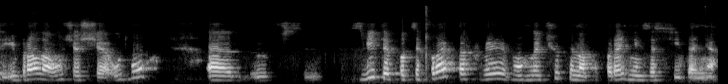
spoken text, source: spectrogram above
і брала участь ще у двох. Е, Звіти по цих проєктах ви могли чути на попередніх засіданнях.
